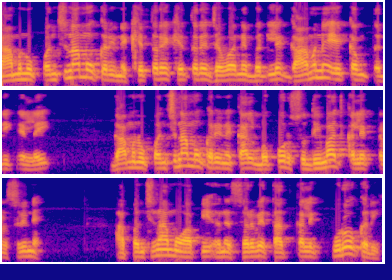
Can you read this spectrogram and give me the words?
ગામનું પંચનામું કરીને, ખેતરે ખેતરે જવાને બદલે ગામને એકમ તરીકે લઈ, ગામનું પંચનામું કરીને કાલ બપોર સુધીમાં જ કલેક્ટરશ્રીને આ પંચનામું આપી અને સર્વે તાત્કાલિક પૂરો કરી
